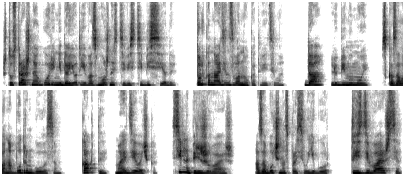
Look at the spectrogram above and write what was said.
что страшное горе не дает ей возможности вести беседы. Только на один звонок ответила. «Да, любимый мой», — сказала она бодрым голосом. «Как ты, моя девочка? Сильно переживаешь?» озабоченно спросил Егор. «Ты издеваешься?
